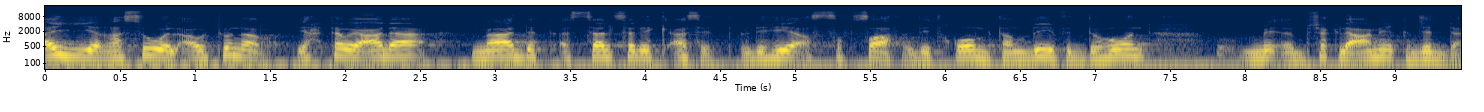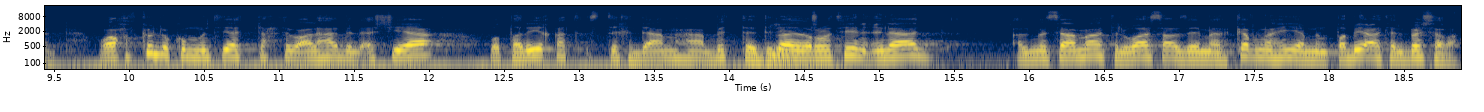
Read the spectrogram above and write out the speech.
أي غسول أو toner يحتوي على مادة ال salicylic acid اللي هي الصفصاف اللي تقوم بتنظيف الدهون بشكل عميق جدا. وراح أذكر لكم منتجات تحتوي على هذه الأشياء وطريقة استخدامها بالتدريج. روتين علاج المسامات الواسعة زي ما ذكرنا هي من طبيعة البشرة.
